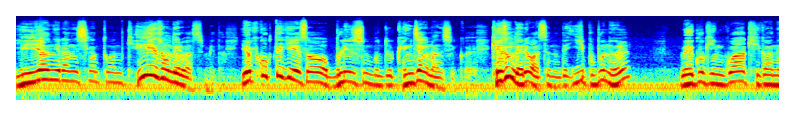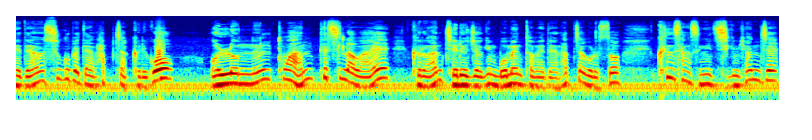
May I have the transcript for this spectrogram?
1년이라는 시간 동안 계속 내려왔습니다. 여기 꼭대기에서 물리신 분들 굉장히 많으실 거예요. 계속 내려왔었는데 이 부분을 외국인과 기관에 대한 수급에 대한 합작 그리고 언론을 통한 테슬라와의 그러한 재료적인 모멘텀에 대한 합작으로서 큰 상승이 지금 현재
